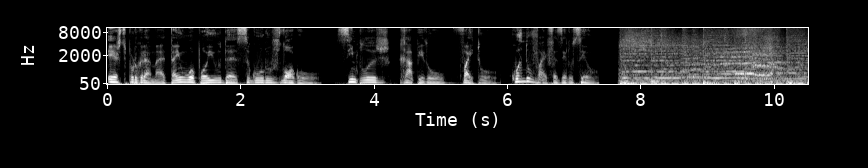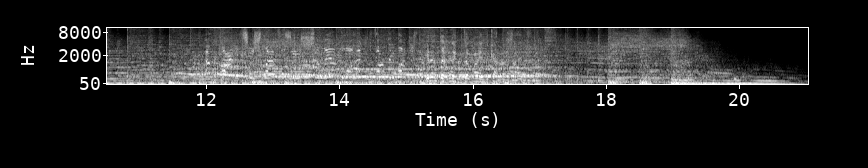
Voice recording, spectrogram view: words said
Este programa tem o apoio da Seguros Logo. Simples, rápido, feito. Quando vai fazer o seu? Apanha-se os passos, excelente o arranque de volta e Bottas. Grande arranque também de Carlos Sainz.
